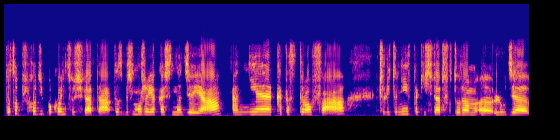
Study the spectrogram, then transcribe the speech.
to, co przychodzi po końcu świata, to jest być może jakaś nadzieja, a nie katastrofa. Czyli to nie jest taki świat, w którym e, ludzie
